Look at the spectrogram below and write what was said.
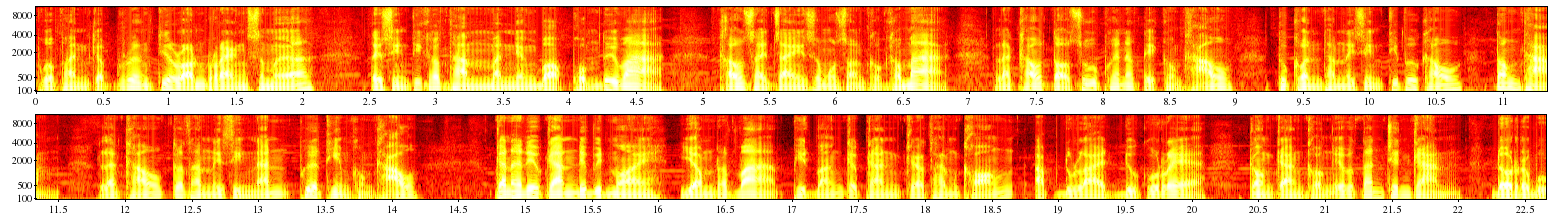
พัวพันกับเรื่องที่ร้อนแรงเสมอ แต่สิ่งที่เขาทำมันยังบอกผมด้วยว่า เขาใส่ใจสโมสรของเขามาก และเขาต่อสู้เพื่อนักเตะของเขา ทุกคนทำในสิ่งที่พวกเขาต้องทำและเขาก็ทำในสิ่งนั้นเพื่อทีมของเขาขณะเดียวกันเดวิดมอยยอมรับว่าผิดหวังกับการกระทำของอับดุลไลดูกุเร่กองกลางของเอเวอร์ตันเช่นกัน โดยระบุ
